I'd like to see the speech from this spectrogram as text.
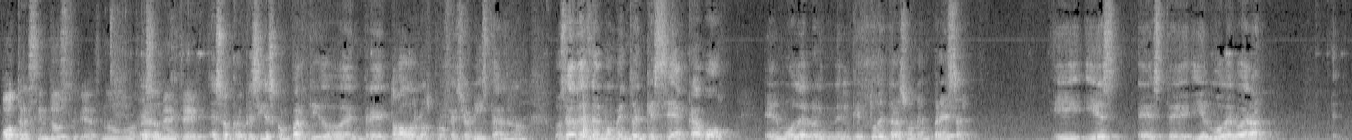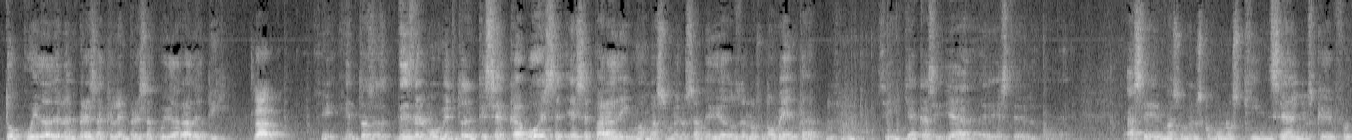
otras industrias, ¿no? Realmente. Eso, creo que sí es compartido entre todos los profesionistas, ¿no? O sea, desde el momento en que se acabó el modelo en el que tú entras a una empresa y, y es este y el modelo era tú cuida de la empresa que la empresa cuidará de ti. Claro. ¿Sí? Entonces, desde el momento en que se acabó ese, ese paradigma, más o menos a mediados de los 90, ¿sí? ya casi, ya este, hace más o menos como unos 15 años que fue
